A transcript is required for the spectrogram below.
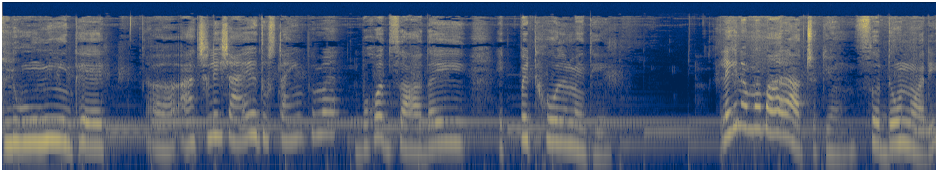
ग्लूमी थे। एक्चुअली uh, शायद उस टाइम पे मैं बहुत ज़्यादा ही एक पिट होल में थी। लेकिन अब मैं बाहर आ चुकी हूँ सो डोंट वरी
